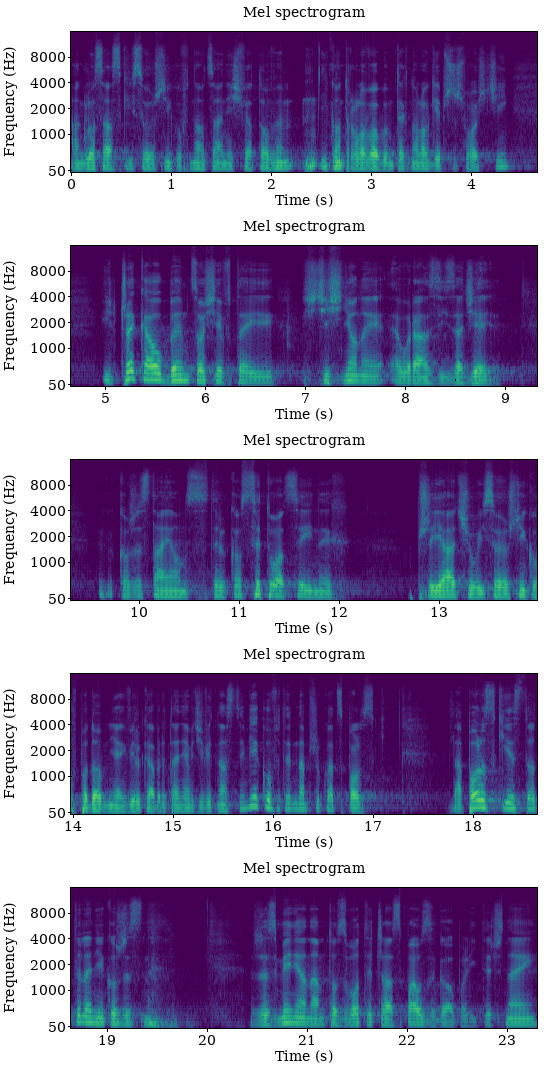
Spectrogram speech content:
anglosaskich sojuszników na Oceanie Światowym i kontrolowałbym technologię przyszłości i czekałbym, co się w tej ściśnionej Eurazji zadzieje, korzystając tylko z sytuacyjnych przyjaciół i sojuszników, podobnie jak Wielka Brytania w XIX wieku, w tym na przykład z Polski. Dla Polski jest to o tyle niekorzystne, że zmienia nam to złoty czas pauzy geopolitycznej,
